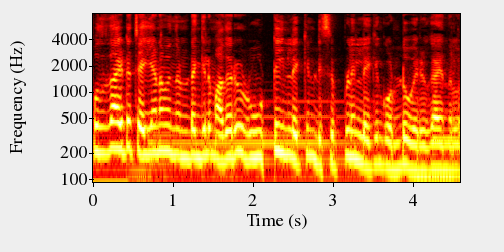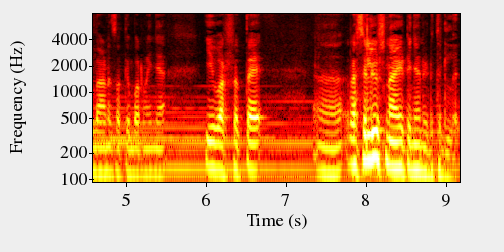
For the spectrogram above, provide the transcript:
പുതുതായിട്ട് ചെയ്യണമെന്നുണ്ടെങ്കിലും അതൊരു റൂട്ടീനിലേക്കും ഡിസിപ്ലിനിലേക്കും കൊണ്ടുവരിക എന്നുള്ളതാണ് സത്യം പറഞ്ഞു കഴിഞ്ഞാൽ ഈ വർഷത്തെ റെസൊല്യൂഷനായിട്ട് ഞാൻ എടുത്തിട്ടുള്ളത്.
